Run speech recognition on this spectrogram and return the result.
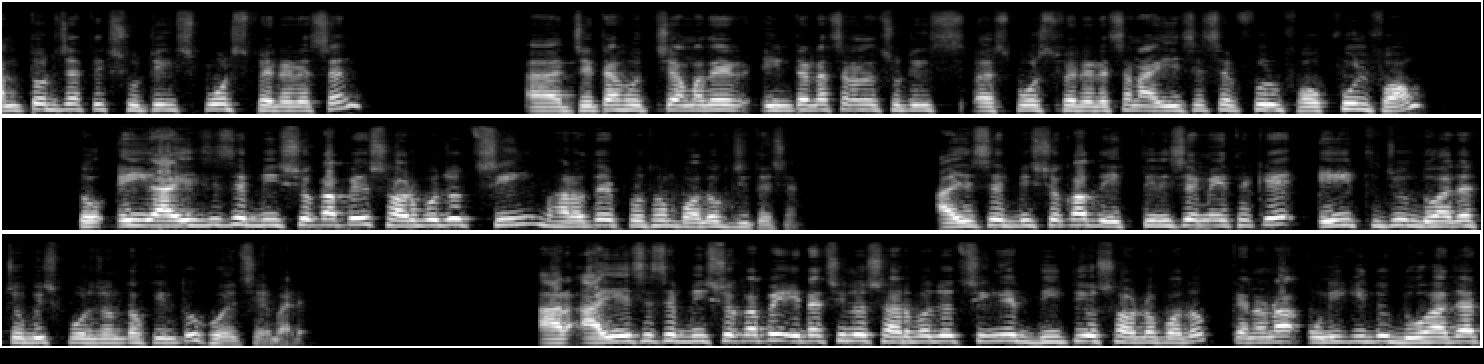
আন্তর্জাতিক শুটিং স্পোর্টস ফেডারেশন যেটা হচ্ছে আমাদের international shooting sports federation ISS এর ফুল ফুল ফর্ম। তো এই আইএসএস বিশ্বকাপে সর্বজোৎ সিং ভারতের প্রথম পদক জিতেছেন। আইএসএফ বিশ্বকাপ একত্রিশে মে থেকে এইট জুন দু হাজার চব্বিশ পর্যন্ত কিন্তু হয়েছে এবারে। আর আইএসএস বিশ্বকাপে এটা ছিল সর্বজোৎ সিং এর দ্বিতীয় স্বর্ণপদক, কেননা উনি কিন্তু দু হাজার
